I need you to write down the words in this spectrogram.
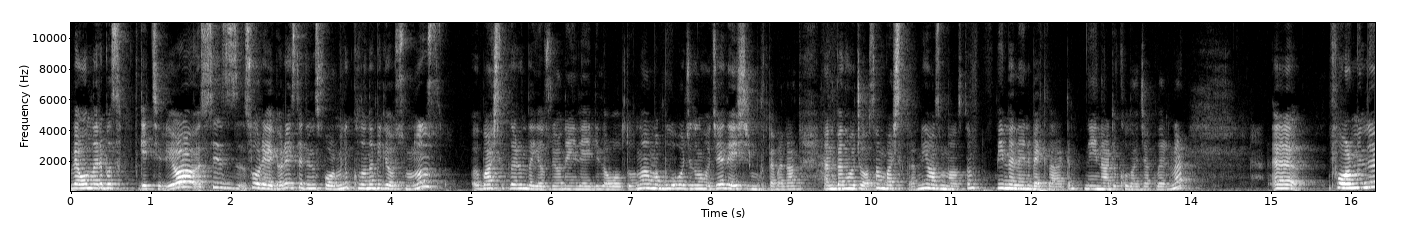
ve onları basıp getiriyor. Siz soruya göre istediğiniz formülü kullanabiliyorsunuz. Ee, Başlıklarını da yazıyor neyle ilgili olduğunu ama bu hocadan hocaya değişir muhtemelen. Yani ben hoca olsam başlıklarını yazmazdım. Bilmelerini beklerdim. Neyi nerede kullanacaklarını. Ee, formülü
